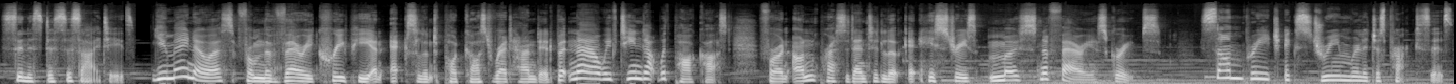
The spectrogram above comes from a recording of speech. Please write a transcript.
Sinister Societies. You may know us from the very creepy and excellent podcast Red Handed, but now we've teamed up with Parcast for an unprecedented look at history's most nefarious groups. Some preach extreme religious practices,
